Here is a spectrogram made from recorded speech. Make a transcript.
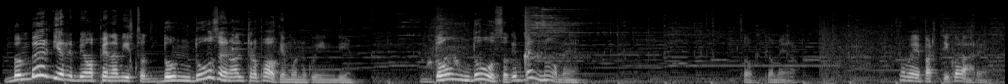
Bombardier abbiamo appena visto. Dondoso è un altro Pokémon, quindi. Dondoso, che bel nome. Insomma, più o meno. Nome particolare.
